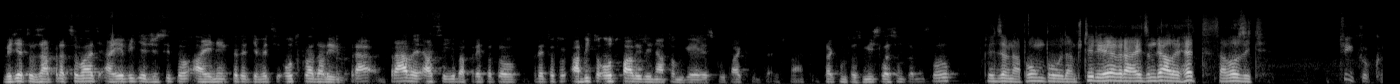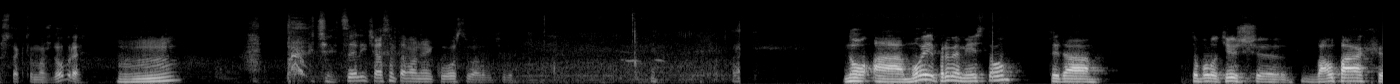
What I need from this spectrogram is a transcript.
vedia to zapracovať a je vidieť, že si to aj niektoré tie veci odkladali pra, práve asi iba preto, to, preto to, aby to odpálili na tom GS-ku. Tak, tak, tak, v takomto zmysle som to myslel. Prídem na pumpu, dám 4 eur a idem ďalej het sa voziť. Ty kokos, tak to máš dobre. Mm. Čiže celý čas som tam mal nejakú osu, alebo čo. No a moje prvé miesto, teda to bolo tiež e, v Alpách e,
